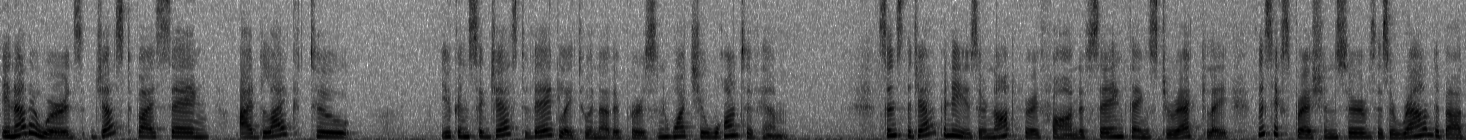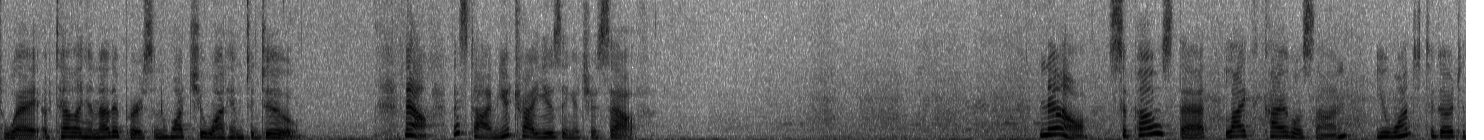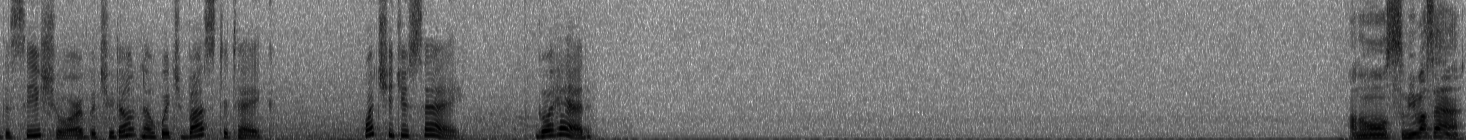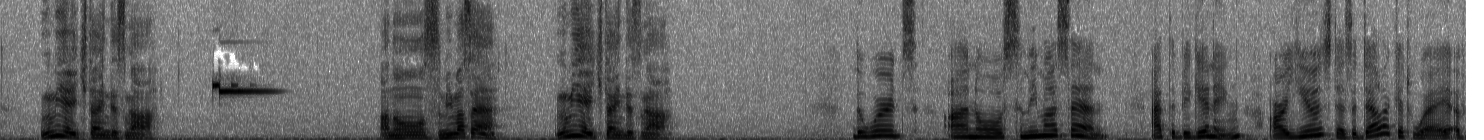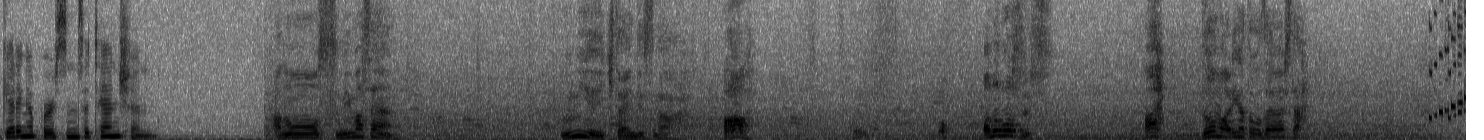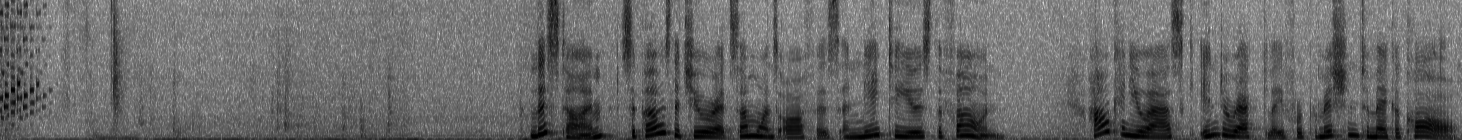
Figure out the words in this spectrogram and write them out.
In other words, just by saying, I'd like to you can suggest vaguely to another person what you want of him. Since the Japanese are not very fond of saying things directly, this expression serves as a roundabout way of telling another person what you want him to do. Now, this time you try using it yourself. Now, suppose that, like Kaiho-san, you want to go to the seashore, but you don't know which bus to take. What should you say? Go ahead. あのすみません海へ行きたいんですがあのすみません海へ行きたいんですが The words ano sumimasen at the beginning are used as a delicate way of getting a person's attention. あのすみません海へ行きたいんですがあああのボスですあどうもありがとうございました This time, suppose that you are at someone's office and need to use the phone. How can you ask indirectly for permission to make a call?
